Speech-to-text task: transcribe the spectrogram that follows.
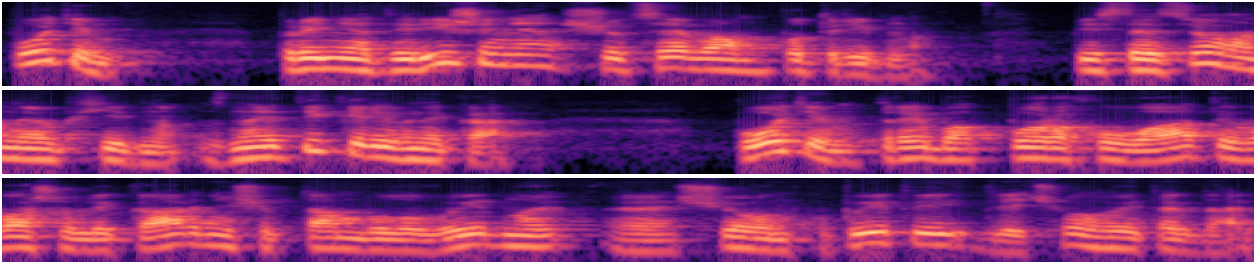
Потім прийняти рішення, що це вам потрібно. Після цього необхідно знайти керівника. Потім треба порахувати вашу лікарню, щоб там було видно, е, що вам купити, для чого і так далі.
